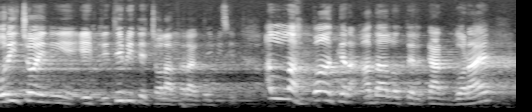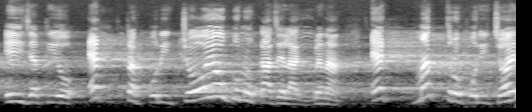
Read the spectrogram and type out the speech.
পরিচয় নিয়ে এই পৃথিবীতে চলাফেরা করছি। আল্লাহ পাকের আদালতের কাঠগড়ায় এই জাতীয় একটা পরিচয়ও কোনো কাজে লাগবে না, একমাত্র পরিচয়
